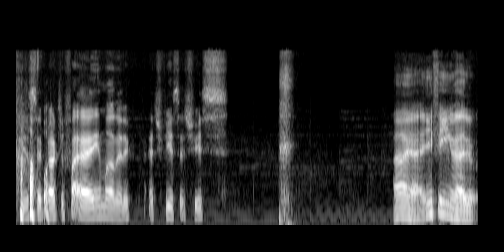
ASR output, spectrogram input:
difícil ser pior que o Faé, hein, mano. Ele... É difícil, é difícil. Ai, ai. Enfim, velho.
